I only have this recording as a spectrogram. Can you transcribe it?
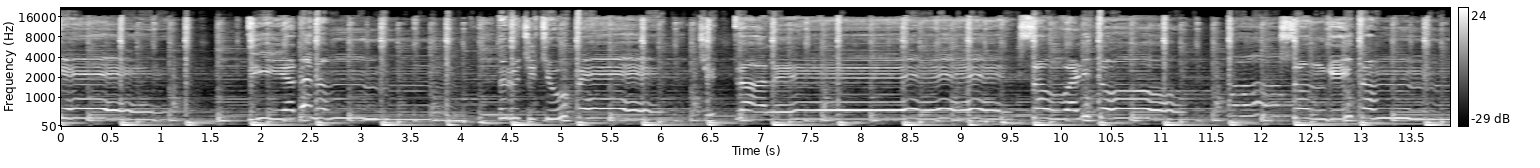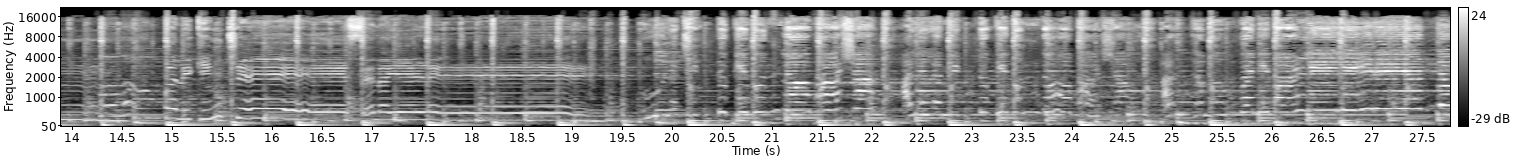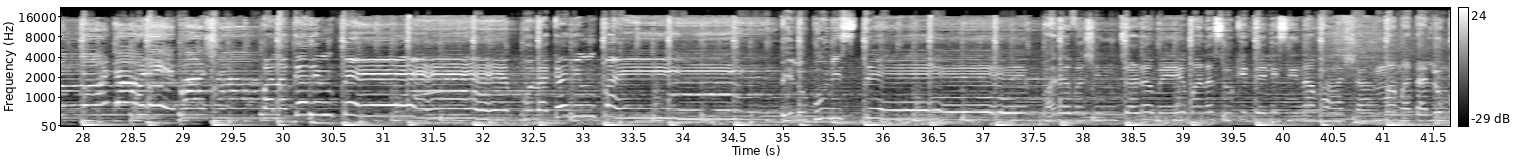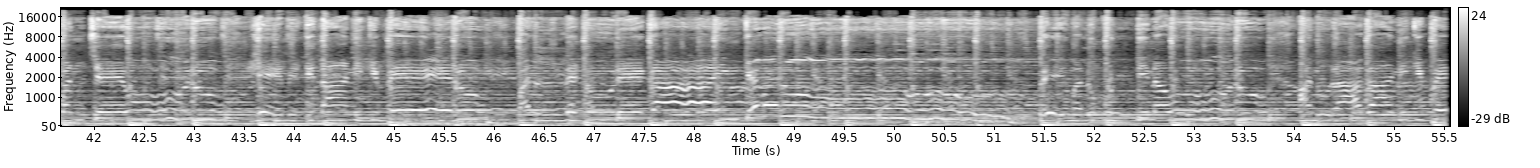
కన్నులకే తీయదనం రుచి చూపే మనసుకి తెలిసిన భాష మమతలు పంచే ఊరు. ఏమిటి దానికి పేరు? పల్లెటూరేగా ఇంకెవరు? ప్రేమలు పుట్టిన ఊరు. అనురాగానికి పేరు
